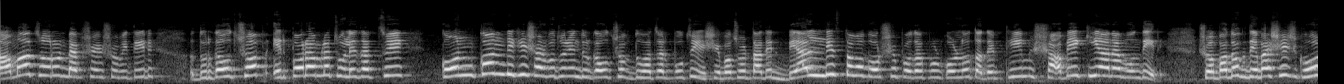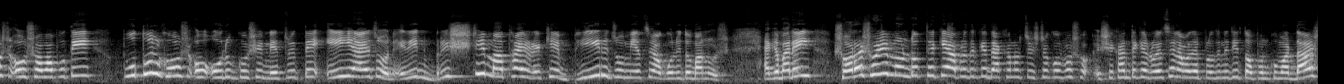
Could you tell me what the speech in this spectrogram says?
বামাচরণ ব্যবসায়ী সমিতির দুর্গা উৎসব। এরপর আমরা চলে যাচ্ছি কনকন দিঘি সর্বজনীন দুর্গা উৎসব দু হাজার পঁচিশ, এবছর তাদের বিয়াল্লিশতম বর্ষে পদার্পণ করল তাদের থিম সাবেকিয়ানা মন্দির। সম্পাদক দেবাশিস ঘোষ ও সভাপতি পুতুল ঘোষ ও অরূপ ঘোষের নেতৃত্বে এই আয়োজন এদিন বৃষ্টি মাথায় রেখে ভিড় জমিয়েছে অগণিত মানুষ। একেবারেই সরাসরি মণ্ডপ থেকে আপনাদেরকে দেখানোর চেষ্টা করব। সেখান থেকে রয়েছেন আমাদের প্রতিনিধি তপন কুমার দাস।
